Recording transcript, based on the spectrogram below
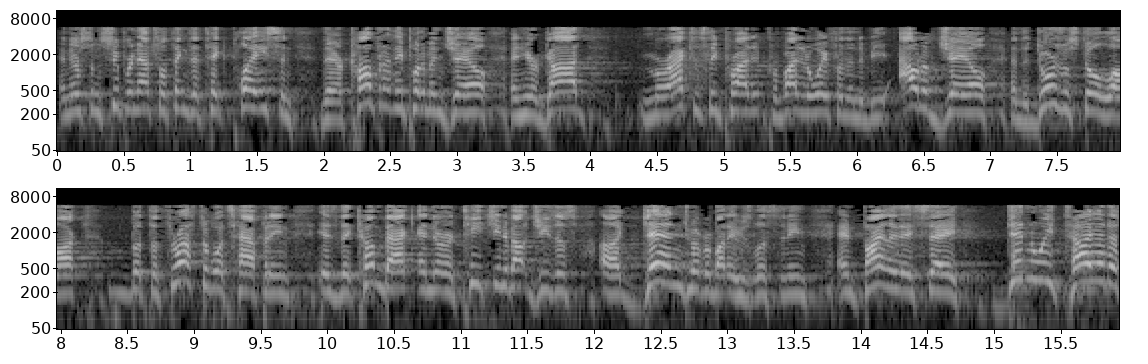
And there's some supernatural things that take place, and they're confident they put them in jail, and here God miraculously provided a way for them to be out of jail, and the doors are still locked. But the thrust of what's happening is they come back and they're teaching about Jesus again to everybody who's listening, and finally they say, Didn't we tell you to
